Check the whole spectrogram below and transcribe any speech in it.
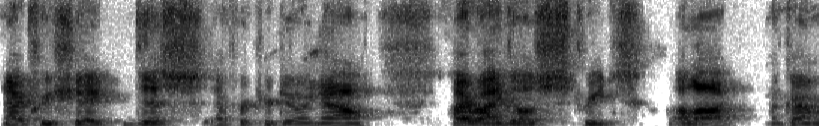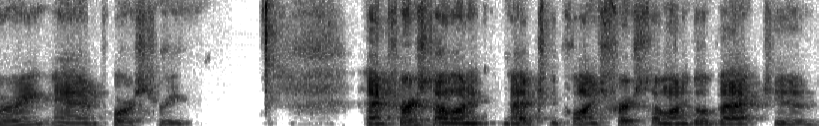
and I appreciate this effort you're doing now. I ride those streets a lot, Montgomery and Fourth Street. And first, I want to, I have two points. First, I want to go back to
